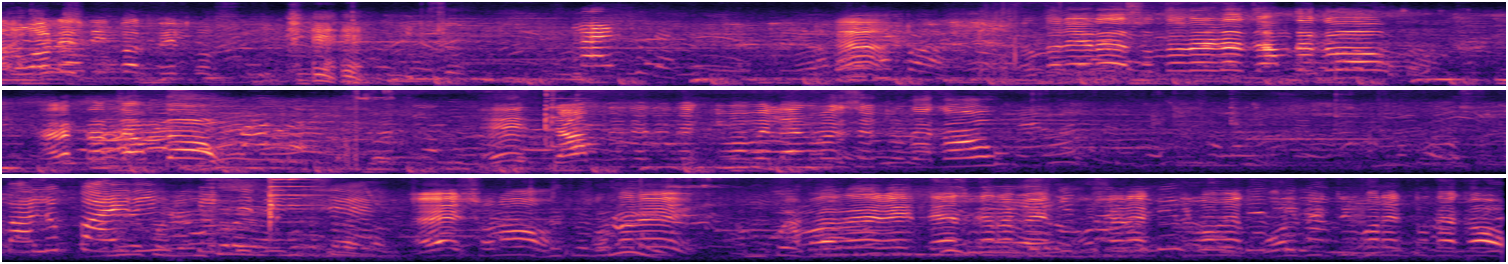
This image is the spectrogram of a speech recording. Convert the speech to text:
আর ওয়ানে তিনবার ফেল করছে। সুন্দর এটা সুন্দর এটা জাম দেখো। আরেকটা জাম দাও। এই জাম দিতে দিতে কীভাবে ল্যাং রয়েছে একটু দেখো বালু পাইনি এই শোনো শোনো রে আমাদের এই দেশ গ্রামে ঘুষেরা কীভাবে গোল বিক্রি করে একটু দেখাও।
